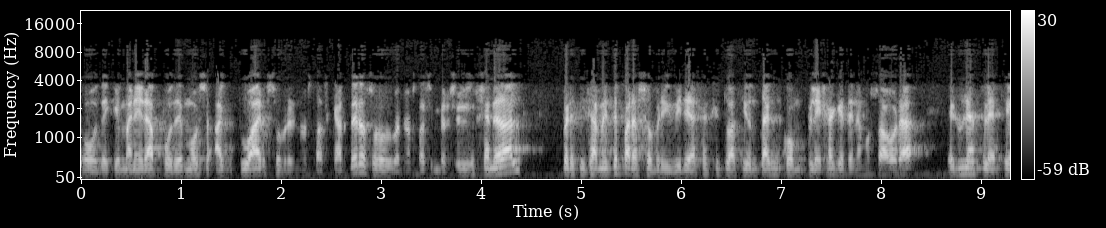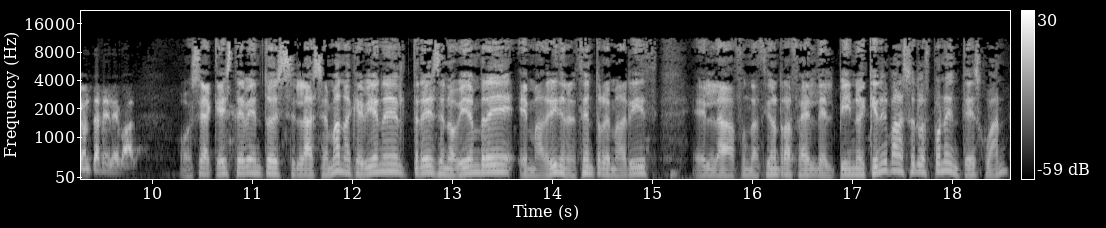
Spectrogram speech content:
o de qué manera podemos actuar sobre nuestras carteras o sobre nuestras inversiones en general, precisamente para sobrevivir a esa situación tan compleja que tenemos ahora en una inflación tan elevada. O sea que este evento es la semana que viene, el 3 de noviembre, en Madrid, en el centro de Madrid, en la Fundación Rafael del Pino. ¿Y quiénes van a ser los ponentes, Juan?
